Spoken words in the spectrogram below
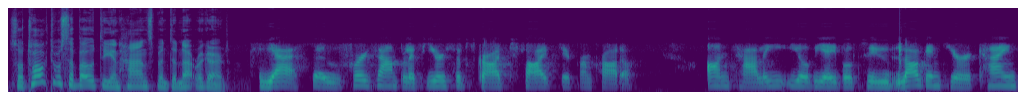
So talk to us about the enhancement in that regard. Yeah, so for example, if you're subscribed to five different products on Tally, you'll be able to log into your account,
